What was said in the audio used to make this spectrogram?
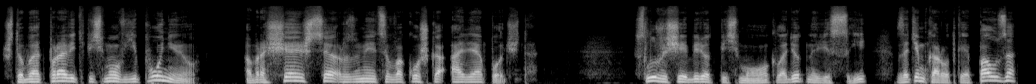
Чтобы отправить письмо в Японию, обращаешься, разумеется, в окошко «Авиапочта». Служащая берет письмо, кладет на весы, затем короткая пауза,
